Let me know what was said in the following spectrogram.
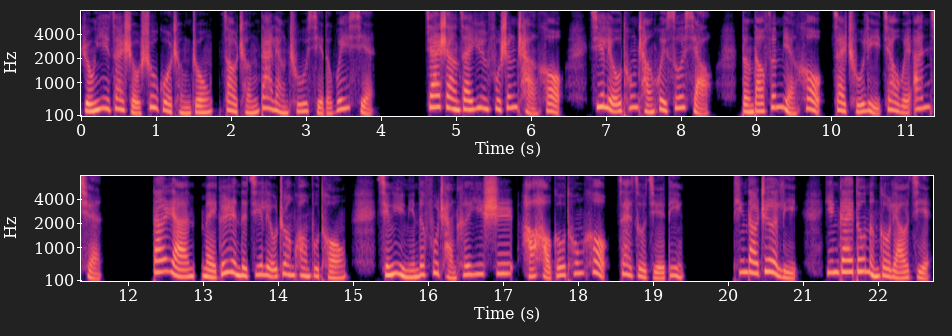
容易在手术过程中造成大量出血的危险。加上在孕妇生产后，肌瘤通常会缩小，等到分娩后再处理较为安全。当然，每个人的肌瘤状况不同，请与您的妇产科医师好好沟通后再做决定。听到这里，应该都能够了解，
